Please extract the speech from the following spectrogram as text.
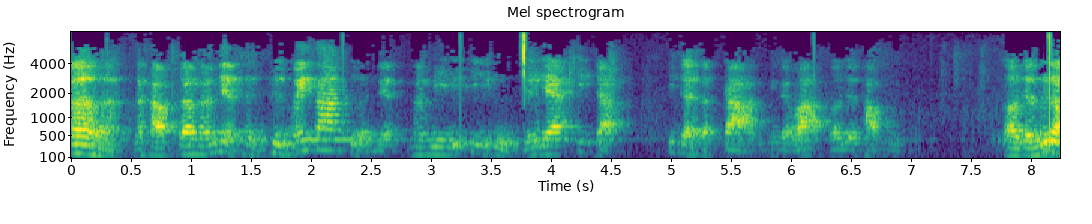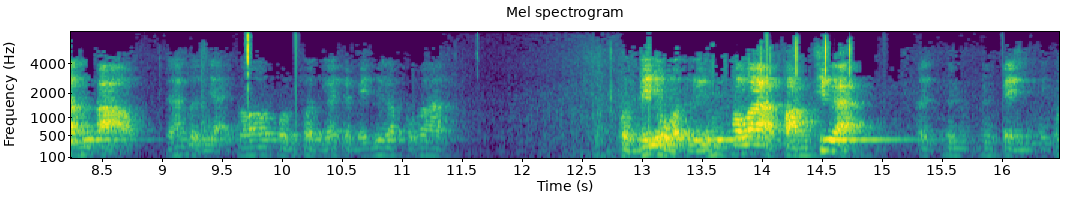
เออนะครับ ดังนั้นเนี่ยถึงถึงไม่สร้างเขื่อนเนี่ย มันมีวิธีอื่นเยอะแยะที่จะ ที่จะจัดการเพียงแต่ว่าเราจะทำเราจะเลือกหรือเปล่านะส่วนใหญ่ก็คนคนก็จะไม่เลือกเพราะว่า ผลประโยชน์หรือเพราะว่าความเชื่อมันมันเป็นมันก็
